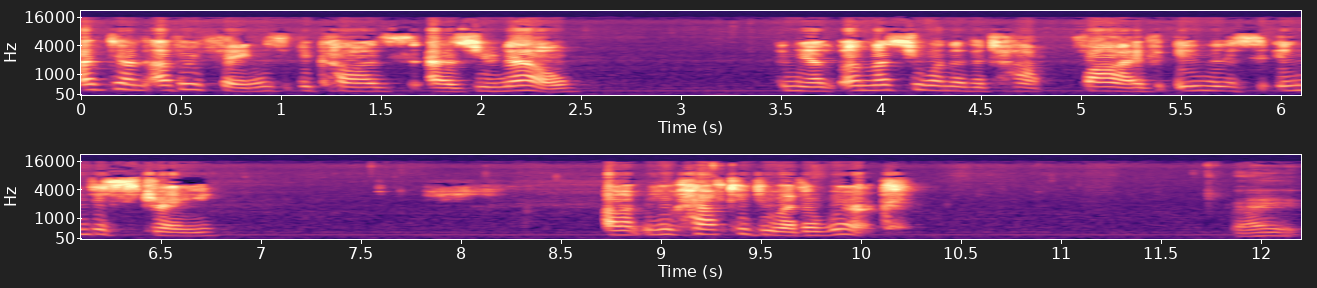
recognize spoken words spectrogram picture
I've done other things because, as you know, and you know, unless you're one of the top five in this industry, um, you have to do other work. Right.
